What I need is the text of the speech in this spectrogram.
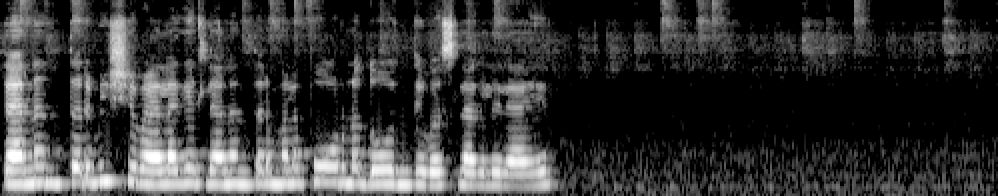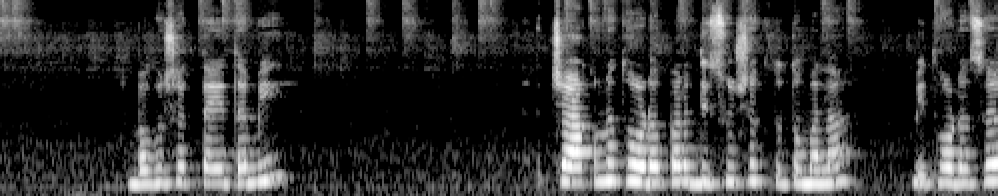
त्यानंतर मी शिवायला घेतल्यानंतर मला पूर्ण दोन दिवस लागलेले आहेत. बघू शकता इथं मी. चाकनं थोडंफार दिसू शकतं तुम्हाला. मी थोडंसं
